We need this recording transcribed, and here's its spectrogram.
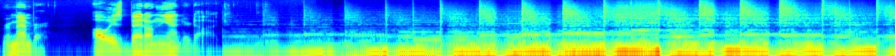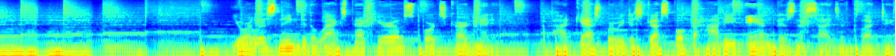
Remember, always bet on the underdog. You're listening to the Waxpack Hero Sports Card Minute, a podcast where we discuss both the hobby and business sides of collecting.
